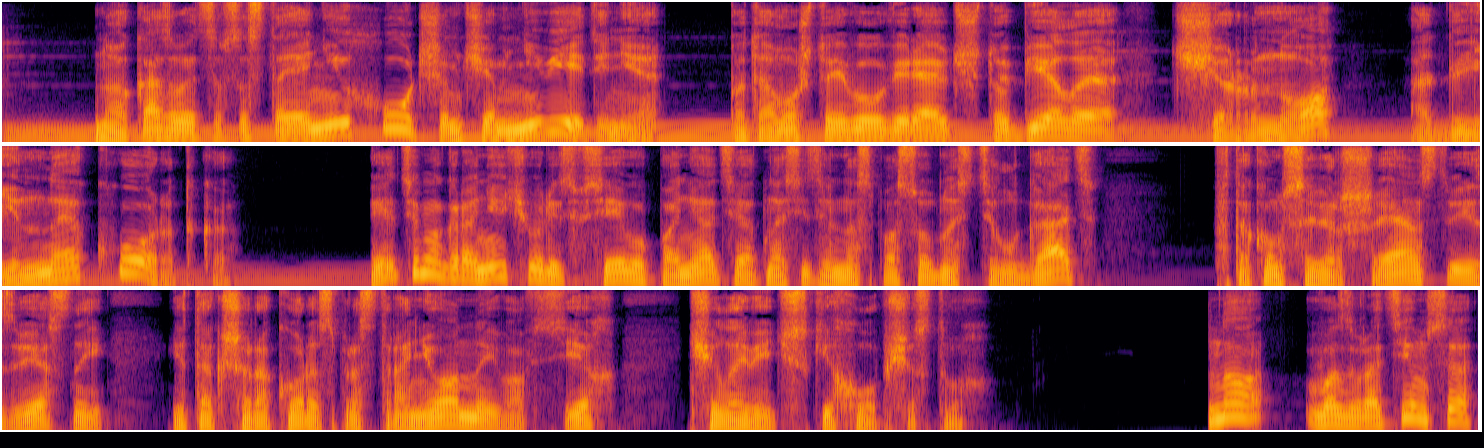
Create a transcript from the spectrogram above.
но оказывается в состоянии худшем, чем неведение, потому что его уверяют, что белое черно, а длинное коротко. Этим ограничивались все его понятия относительно способности лгать в таком совершенстве, известной и так широко распространенной во всех человеческих обществах. Но возвратимся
